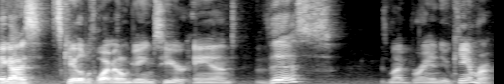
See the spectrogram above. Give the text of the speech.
Hey guys, it's Caleb with White Metal Games here, and this is my brand new camera.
